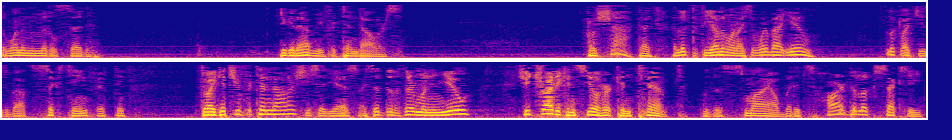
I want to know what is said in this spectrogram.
The one in the middle said, "You can have me for ten dollars." I was shocked. I, I looked at the other one. I said, "What about you?" It looked like she was about sixteen, fifteen. Do I get you for ten dollars? She said, "Yes." I said to the third one, "And you?" She tried to conceal her contempt with a smile, but it's hard to look sexy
